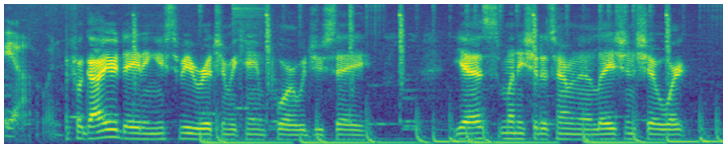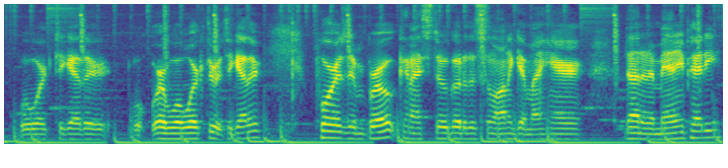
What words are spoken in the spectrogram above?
Yeah, I would. If a guy you're dating used to be rich and became poor, would you say, yes, money should determine the relationship, work, we'll work together, or we'll work through it together? Poor as in broke, can I still go to the salon and get my hair done at a mani-pedi?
